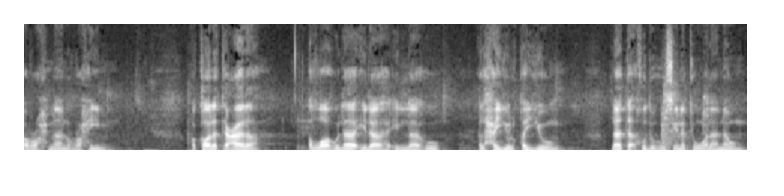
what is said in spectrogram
الرحمن الرحيم. وقال تعالى الله لا إله إلا هو الحي القيوم لا تأخذه سنة ولا نوم.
